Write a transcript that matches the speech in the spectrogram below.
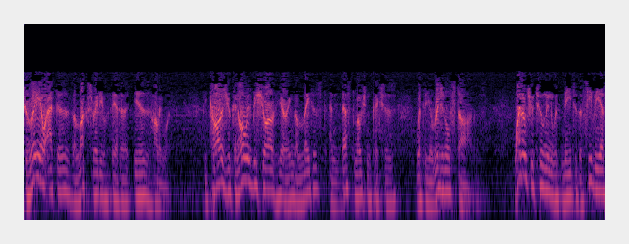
To radio actors, the Lux Radio Theater is Hollywood. Because you can always be sure of hearing the latest and best motion pictures with the original stars. Why don't you tune in with me to the CBS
